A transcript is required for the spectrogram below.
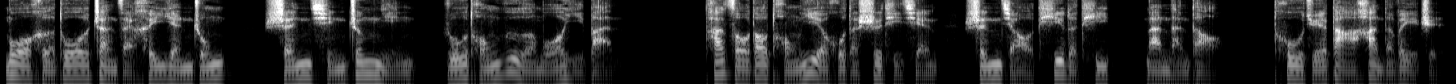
莫赫多站在黑烟中，神情狰狞，如同恶魔一般。他走到统叶护的尸体前，伸脚踢了踢，喃喃道：“突厥大汗的位置，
